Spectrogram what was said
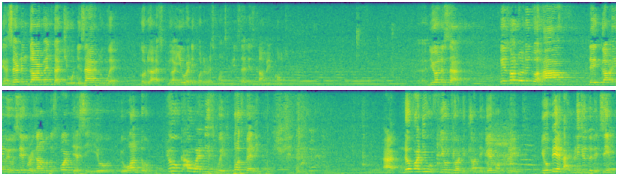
There are certain garments that you would desire to wear, God will ask you, are you ready for the responsibility that is coming comes? Uh, do you understand? It's not only to have the guy, you will say, for example, the sport jersey, you, you want to, you can't wear this with post belly. uh, nobody will field you on the, on the game of play. You'll be a liability to the team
